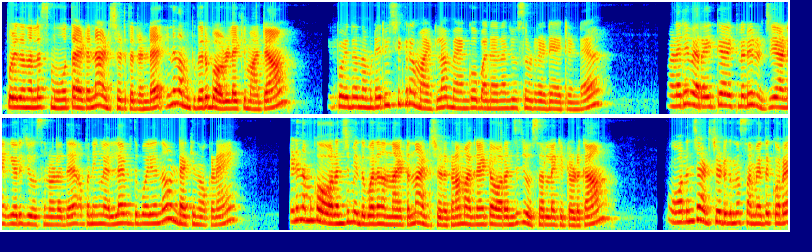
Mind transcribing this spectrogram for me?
ഇപ്പോൾ ഇത് നല്ല സ്മൂത്ത് ആയിട്ട് തന്നെ അടിച്ചെടുത്തിട്ടുണ്ട്. ഇനി നമുക്കിതൊരു ബൗളിലേക്ക് മാറ്റാം. ഇപ്പോൾ ഇത് നമ്മുടെ രുചികരമായിട്ടുള്ള മാംഗോ ബനാന ജ്യൂസ് ഇവിടെ റെഡി ആയിട്ടുണ്ട്. വളരെ വെറൈറ്റി ആയിട്ടുള്ളൊരു രുചിയാണ് ഈ ഒരു ജ്യൂസിനുള്ളത് അപ്പോൾ നിങ്ങൾ എല്ലാവരും ഇതുപോലെ ഒന്ന് ഉണ്ടാക്കി നോക്കണേ. ഇനി നമുക്ക് ഓറഞ്ചും ഇതുപോലെ നന്നായിട്ടൊന്ന് അടിച്ചെടുക്കണം. അതിനായിട്ട് ഓറഞ്ച് ജ്യൂസറിലേക്ക് ഇട്ട് കൊടുക്കാം. ഓറഞ്ച് അടിച്ചെടുക്കുന്ന സമയത്ത് കുറേ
